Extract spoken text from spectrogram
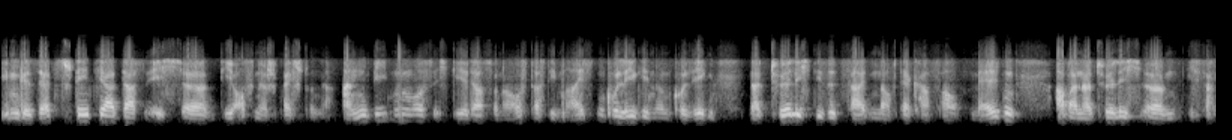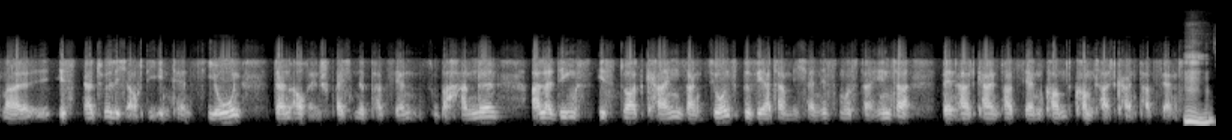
Im Gesetz steht ja, dass ich äh, die offene Sprechstunde anbieten muss. Ich gehe davon aus, dass die meisten Kolleginnen und Kollegen natürlich diese Zeiten auf der KV melden. Aber natürlich, ähm, ich sag mal, ist natürlich auch die Intention, dann auch entsprechende Patienten zu behandeln. Allerdings ist dort kein sanktionsbewährter Mechanismus dahinter. Wenn halt kein Patient kommt, kommt halt kein Patient. Mhm.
